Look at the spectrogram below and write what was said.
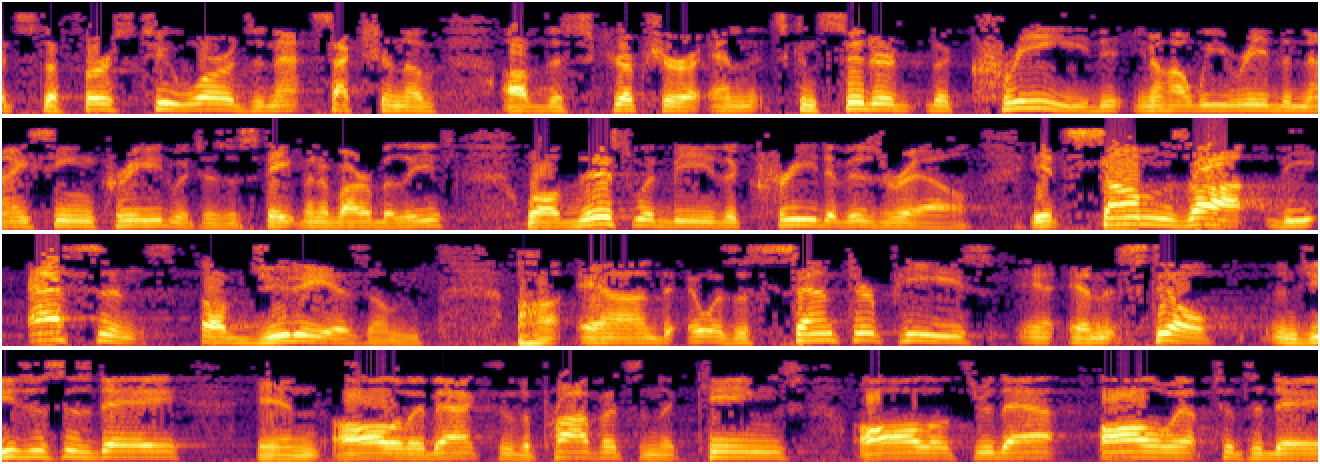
it's the first two words in that section of, of the scripture, and it's considered the creed. You know how we read the Nicene Creed, which is a statement of our beliefs? Well, this would be the creed of Israel. It sums up the essence of Judaism, uh, and it was a centerpiece, and still in Jesus' day, and all the way back to the prophets and the kings, all through that, all the way up to today,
